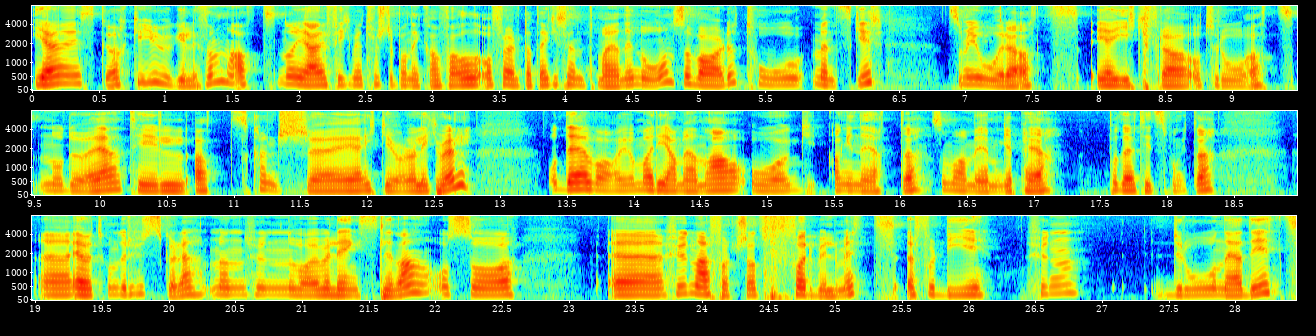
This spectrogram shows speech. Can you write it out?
jeg skal ikke ljuge, liksom, at når jeg fikk mitt første panikkanfall og følte at jeg ikke kjente meg igjen i noen, så var det to mennesker som gjorde at jeg gikk fra å tro at nå dør jeg, til at kanskje jeg ikke gjør det likevel. Og det var jo Maria Mena og Agnete som var med i MGP på det tidspunktet. Eh, jeg vet ikke om dere husker det, men hun var jo veldig engstelig da. Og så eh, Hun er fortsatt forbildet mitt eh, fordi hun dro ned dit,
